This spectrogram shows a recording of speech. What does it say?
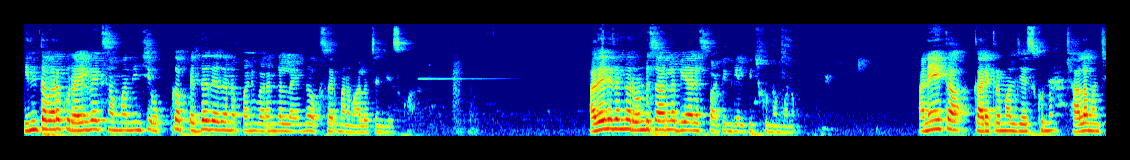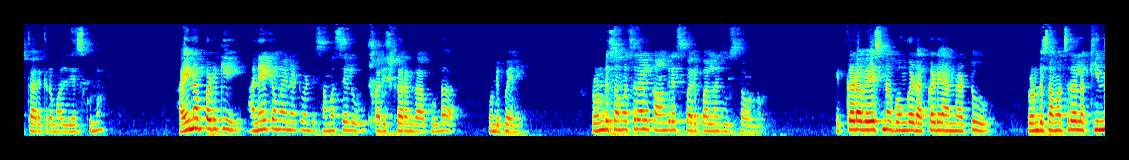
ఇంతవరకు రైల్వేకి సంబంధించి ఒక్క పెద్దది ఏదైనా పని వరంగల్లో అయిందో ఒకసారి మనం ఆలోచన చేసుకోవాలి. అదేవిధంగా రెండుసార్లు బీఆర్ఎస్ పార్టీని గెలిపించుకున్నాం మనం. అనేక కార్యక్రమాలు చేసుకున్నాం. చాలా మంచి కార్యక్రమాలు చేసుకున్నాం. అయినప్పటికీ అనేకమైనటువంటి సమస్యలు పరిష్కారం కాకుండా ఉండిపోయినాయి. రెండు సంవత్సరాలు కాంగ్రెస్ పరిపాలన చూస్తూ ఉన్నాం. ఎక్కడ వేసిన గొంగడు అక్కడే అన్నట్టు రెండు సంవత్సరాల కింద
